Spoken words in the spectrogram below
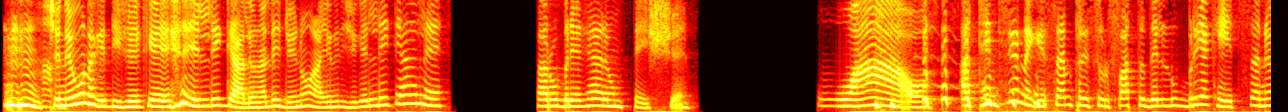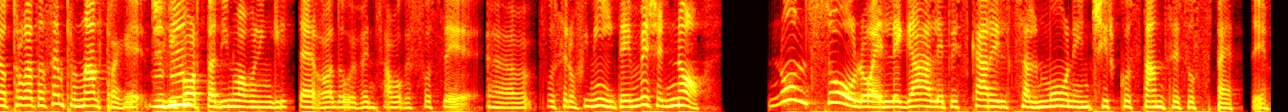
Ah. ce n'è una che dice che è legale, una legge in Ohio che dice che è legale far ubriacare un pesce. Wow! Attenzione che sempre sul fatto dell'ubriachezza ne ho trovato sempre un'altra che ci Mhm. riporta di nuovo in Inghilterra dove pensavo che fosse, eh, fossero finite, invece no. Non solo è legale pescare il salmone in circostanze sospette,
